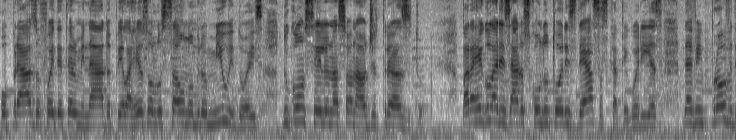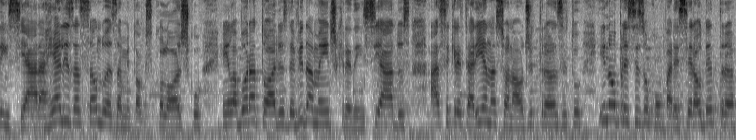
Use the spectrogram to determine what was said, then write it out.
O prazo foi determinado pela resolução número 1002 do Conselho Nacional de Trânsito. Para regularizar os condutores dessas categorias, devem providenciar a realização do exame toxicológico em laboratórios devidamente credenciados à Secretaria Nacional de Trânsito e não precisam comparecer ao Detran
